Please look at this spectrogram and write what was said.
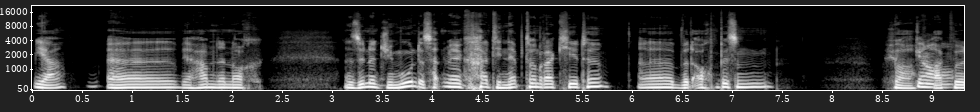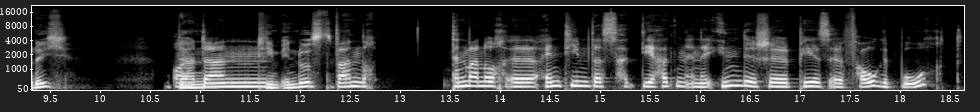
Ja, äh, wir haben dann noch Synergy Moon, das hatten wir ja gerade, die Neptun-Rakete, äh, wird auch ein bisschen, ja, Genau. fragwürdig. Und dann Team Indus, war noch, dann war noch äh, ein Team, das die hatten eine indische PSLV gebucht,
